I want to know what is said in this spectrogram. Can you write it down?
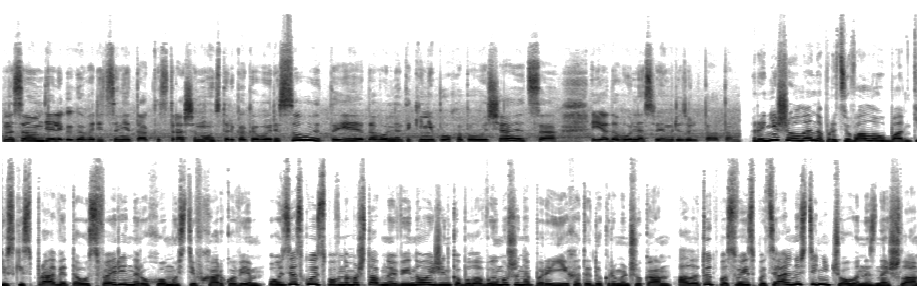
На самом деле, как говорится, не так страшен монстр, как его рисуют, и довольно-таки неплохо получается. И я довольна своим результатом. Раніше Олена працювала у банківській справі та у сфері нерухомості в Харкові. У зв'язку із повномасштабною війною жінка була вимушена переїхати до Кременчука, але тут по своїй спеціальності нічого не знайшла.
